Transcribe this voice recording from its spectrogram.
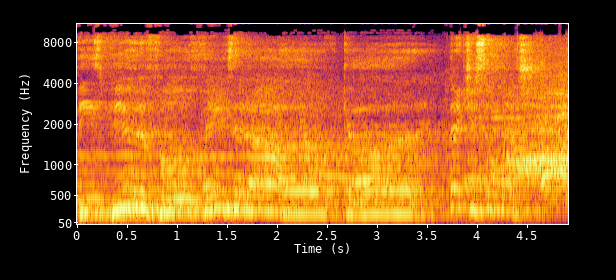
these beautiful things that I've got. Thank you so much.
